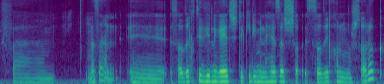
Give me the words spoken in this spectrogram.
ف مثلا آه، صديقتي دي اللي جاية تشتكي لي من هذا الصديق المشترك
